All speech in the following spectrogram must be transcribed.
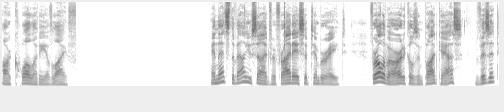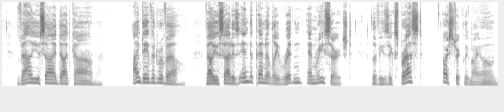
our quality of life. And that's the ValueSide for Friday, September 8. For all of our articles and podcasts, visit valueside.com. I'm David Ravel. ValueSide is independently written and researched. The views expressed are strictly my own.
